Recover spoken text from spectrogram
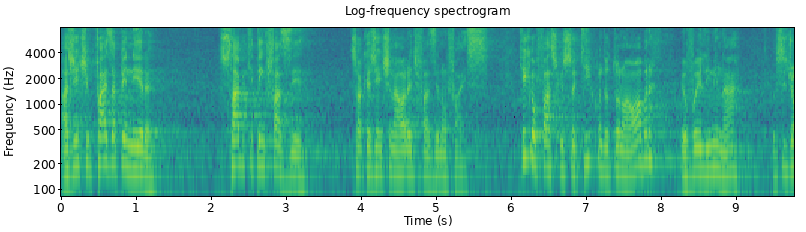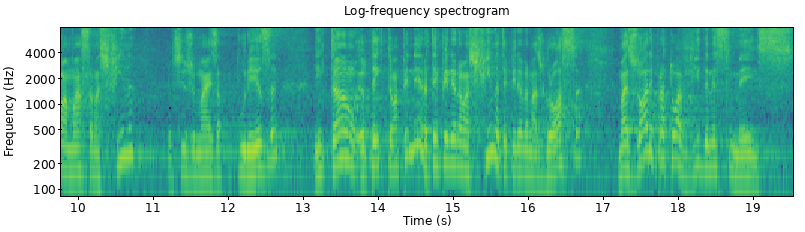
A gente faz a peneira, sabe que tem que fazer, só que a gente na hora de fazer não faz. O que, que eu faço com isso aqui quando eu estou numa obra? Eu vou eliminar. Eu preciso de uma massa mais fina, eu preciso de mais a pureza. Então eu tenho que ter uma peneira. Tem peneira mais fina, tem peneira mais grossa. Mas olhe para a tua vida nesse mês.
